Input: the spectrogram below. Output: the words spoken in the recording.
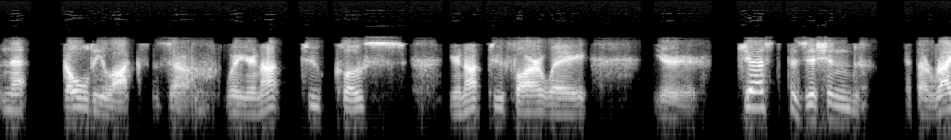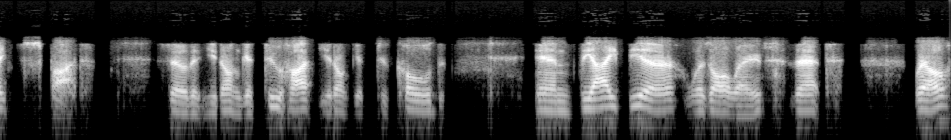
in that Goldilocks zone where you're not too close, you're not too far away, you're just positioned at the right spot so that you don't get too hot, you don't get too cold, and the idea was always that, well,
